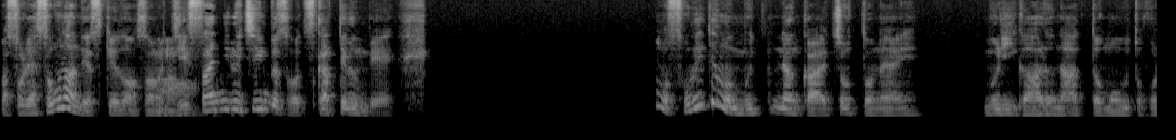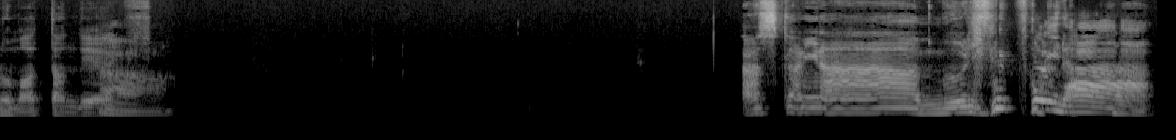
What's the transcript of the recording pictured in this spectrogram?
まあそりゃそうなんですけどそのうん。実際にいる人物を使ってるんで。でもそれでもむなんかちょっとね無理があるなと思うところもあったんで。あ確かになあ無理っぽいなあ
